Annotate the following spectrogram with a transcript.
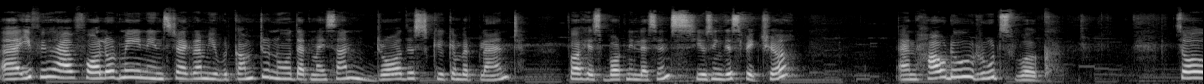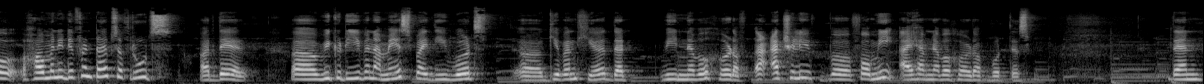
uh, if you have followed me in instagram you would come to know that my son draw this cucumber plant for his botany lessons using this picture. And how do roots work? So how many different types of roots are there? Uh, we could even amazed by the words uh, given here that we never heard of. Actually uh, for me i have never heard of about this. Then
